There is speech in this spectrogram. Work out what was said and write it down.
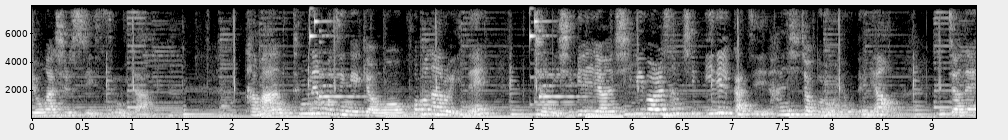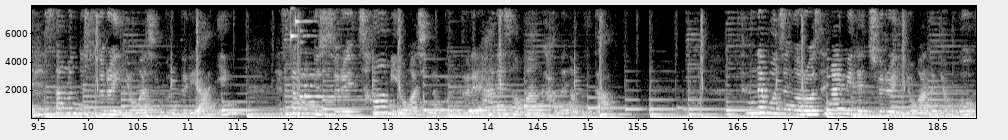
이용하실 수 있습니다. 다만 특례 보증의 경우 코로나로 인해 2021년 12월 31일까지 한시적으로 운영되며 이전에 햇살론 뉴스를 이용하신 분들이 아닌 햇살론 뉴스를 처음 이용하시는 분들에 한해서만 가능합니다. 특례 보증으로 생활비 대출을 이용하는 경우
